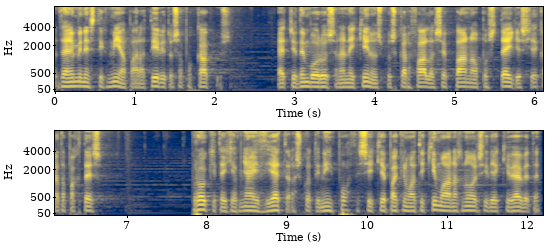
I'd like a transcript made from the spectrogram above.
δεν έμεινε στιγμή απαρατήρητος από κάποιους. Έτσι δεν μπορούσε να είναι εκείνος που σκαρφάλωσε πάνω από στέγες και καταπαχτέ. Πρόκειται για μια ιδιαίτερα σκοτεινή υπόθεση και η επαγγελματική μου αναγνώριση διακυβεύεται.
